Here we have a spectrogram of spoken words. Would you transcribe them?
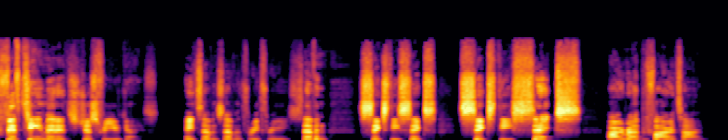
15 minutes just for you guys. 877 337 6666. All right, rapid fire time.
